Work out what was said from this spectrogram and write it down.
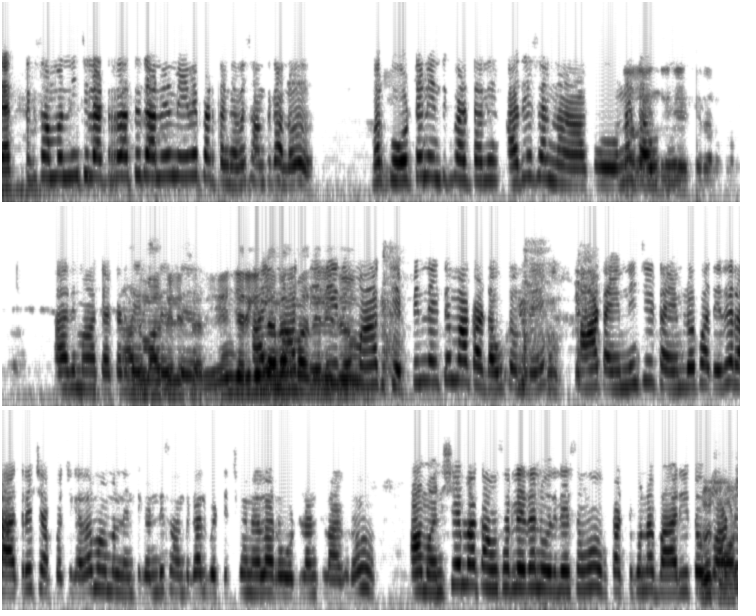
డెత్కి సంబంధించి లెటర్ రాస్తే దాని మీద మేమే పెడతాం కదా సంతకాలు. మరి కోర్టు అని ఎందుకు పెట్టాలి? అదే సార్ నాకు ఉన్న డౌట్ అది మాకు ఎక్కడ తెలియదు మాకు తెలీదు. చెప్పింది అయితే మాకు ఆ డౌట్ ఉంది. ఆ టైం నుంచి ఈ టైం లోపు అదేదో రాత్రే చెప్పొచ్చు కదా మమ్మల్ని. ఎందుకండి సంతకాలు పెట్టించుకొని అలా రోడ్లు అంటే లాగడం ఆ మనిషే మాకు అవసరం లేదని వదిలేసాము. కట్టుకున్న భార్యతో పాటు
